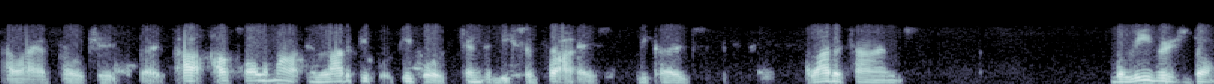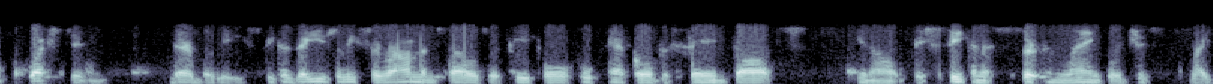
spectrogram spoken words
how I approach it, but I'll, I'll call them out. And a lot of people people tend to be surprised because a lot of times believers don't question their beliefs because they usually surround themselves with people who echo the same thoughts. You know, they speak in a certain language. It's like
